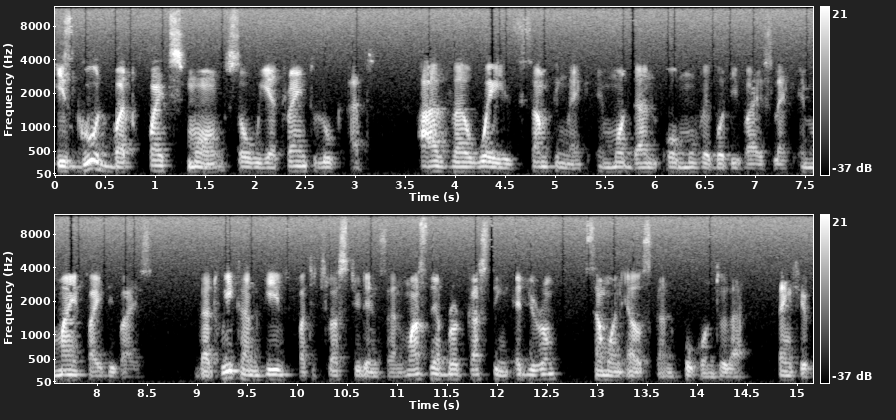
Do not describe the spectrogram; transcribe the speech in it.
is good, but quite small. So we are trying to look at other ways, something like a modern or movable device, like a MiFi device that we can give particular students. And once they're broadcasting eduroam, someone else can hook onto that. Thank you.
